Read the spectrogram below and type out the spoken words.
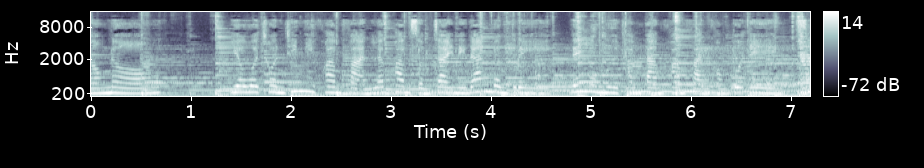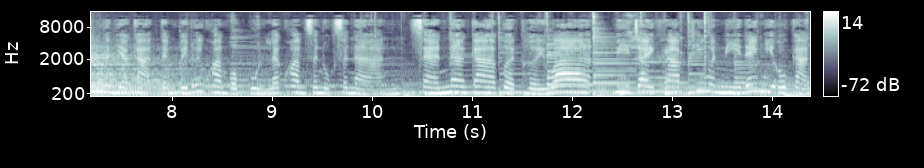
น้องๆ เยาวชนที่มีความฝันและความสนใจในด้านดนตรี ได้ลงมือทำตามความฝันของตัวเองซึ่งบรรยากาศเต็มไปด้วยความอบอุ่นและความสนุกสนาน แสนนากาเปิดเผยว่า ดีใจครับที่วันนี้ได้มีโอกาส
